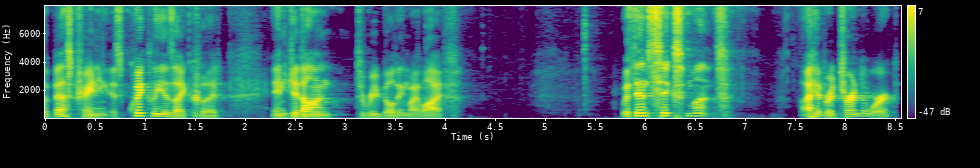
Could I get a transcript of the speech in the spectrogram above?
the best training as quickly as I could and get on to rebuilding my life. Within six months, I had returned to work.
